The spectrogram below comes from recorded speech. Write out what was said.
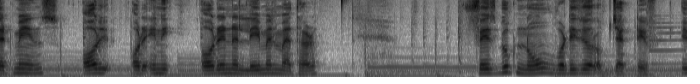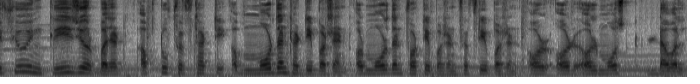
That means or or in or in a layman method facebook know what is your objective. If you increase your budget up to 30 uh, more than 30% or more than 40% 50% or, or almost double.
